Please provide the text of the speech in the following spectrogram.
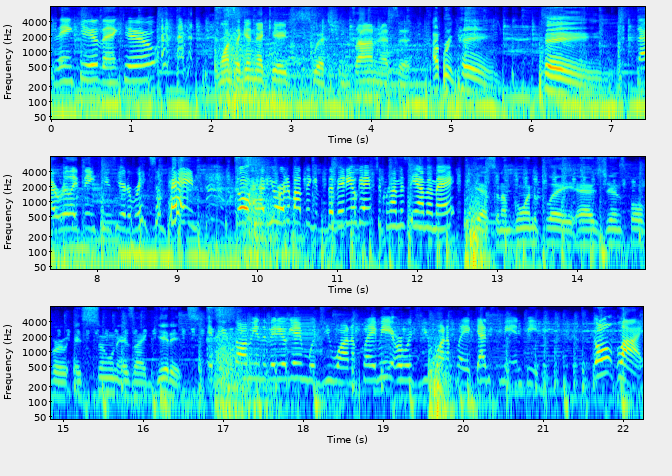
Thank you, thank you. Once I get in that cage, switch, and it's on, and that's it. I bring pain. Pain. I really think he's here to bring some pain. So, have you heard about the, the video game Supremacy MMA? Yes, and I'm going to play as Jens Pulver as soon as I get it. If you saw me in the video game, would you want to play me or would you want to play against me and beat me? Don't lie.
